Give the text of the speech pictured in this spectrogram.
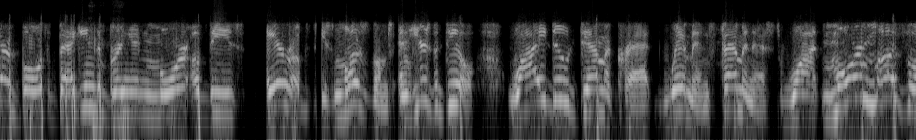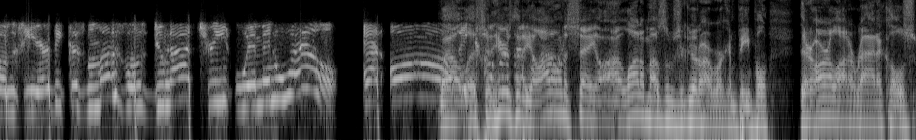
are both begging to bring in more of these Arabs, these Muslims. And here's the deal why do Democrat women, feminists, want more Muslims here? Because Muslims do not treat women well. At all. Well, they listen, here's the deal. I don't want to say a lot of Muslims are good, hardworking people. There are a lot of radicals.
